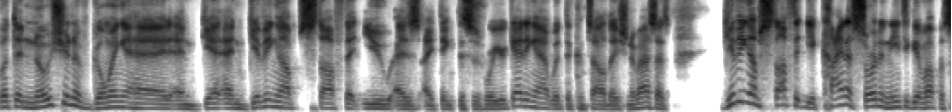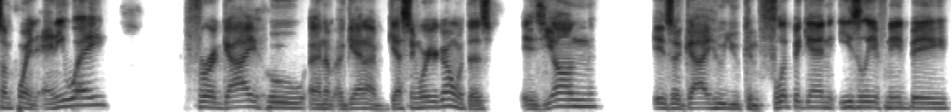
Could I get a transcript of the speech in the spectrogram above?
But the notion of going ahead and get and giving up stuff that you, as I think this is where you're getting at with the consolidation of assets, giving up stuff that you kind of sort of need to give up at some point anyway, for a guy who, and again, I'm guessing where you're going with this, is young, is a guy who you can flip again easily if need be,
